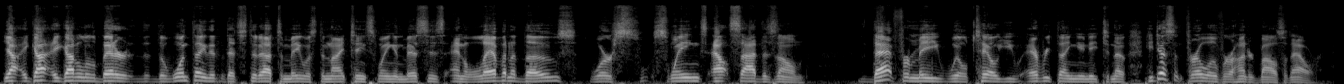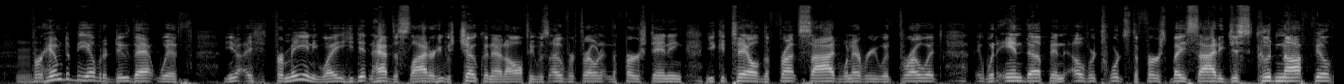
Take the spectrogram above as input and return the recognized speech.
Yeah, it got it got a little better. The, the, one thing that, that stood out to me was the 19 swing and misses, and 11 of those were sw- swings outside the zone. That for me will tell you everything you need to know. He doesn't throw over 100 miles an hour. Mm-hmm. For him to be able to do that with, you know, for me anyway, he didn't have the slider. He was choking that off. He was overthrowing it in the first inning. You could tell the front side, whenever he would throw it, it would end up in over towards the first base side. He just could not feel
